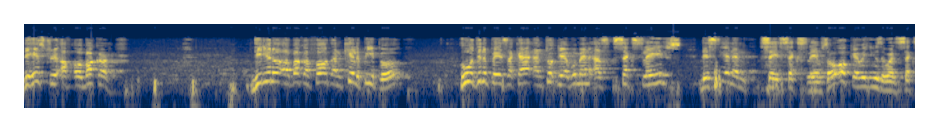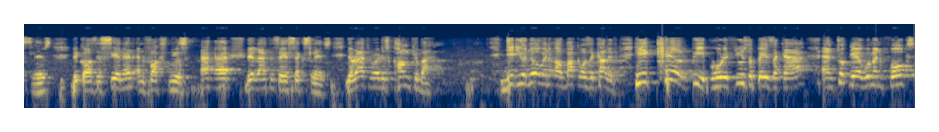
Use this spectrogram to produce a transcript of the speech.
the history of Abu Bakr. Did you know Abu Bakr fought and killed people who didn't pay zakat and took their women as sex slaves? The CNN say sex slaves. So, okay, we use the word sex slaves because the CNN and Fox News, they like to say sex slaves. The right word is concubine. Did you know when Abu Bakr was a caliph, he killed people who refused to pay zakah and took their women folks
